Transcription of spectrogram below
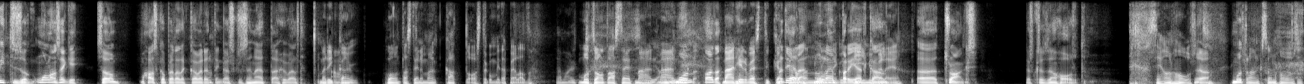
Vitsi, se on, mulla on sekin. Se on hauska pelata kavereiden kanssa, koska se näyttää hyvältä. Mä rikkaan huomattavasti enemmän kattoa sitä kuin mitä pelata. Mutta se on taas se, että mä en, mä en, Mun, ota, mä en hirveästi tykkää Mä tiedän, pelata mun lemppari niinku jätkä on- uh, Trunks, koska se on housut. Se on housut. Joo. Mut, Trunks on housut.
